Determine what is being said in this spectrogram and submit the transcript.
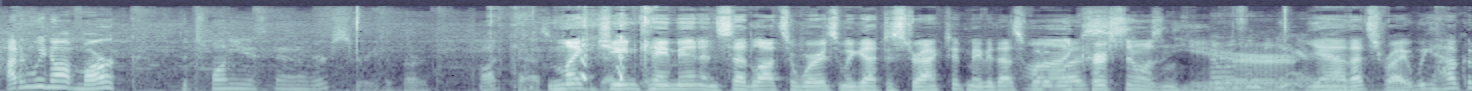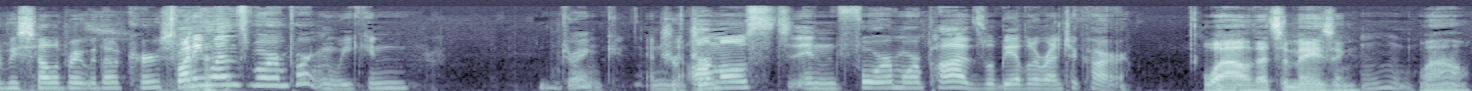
How did we not mark the 20th anniversary of our podcast? Mike Jean came in and said lots of words, and we got distracted. Maybe that's what Uh, it was. Kirsten wasn't here. here. Yeah, that's right. We, how could we celebrate without Kirsten? 21's more important. We can drink. And almost in four more pods, we'll be able to rent a car. Wow, that's amazing. Mm. Wow.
